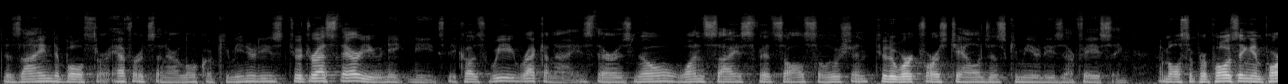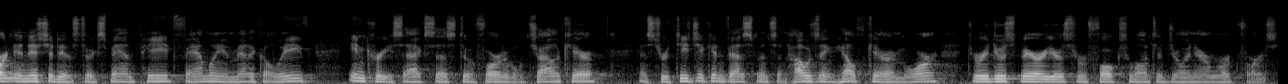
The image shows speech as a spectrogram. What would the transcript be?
designed to bolster efforts in our local communities to address their unique needs because we recognize there is no one size fits all solution to the workforce challenges communities are facing. I'm also proposing important initiatives to expand paid family and medical leave, increase access to affordable child care, and strategic investments in housing, healthcare, and more to reduce barriers for folks who want to join our workforce.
